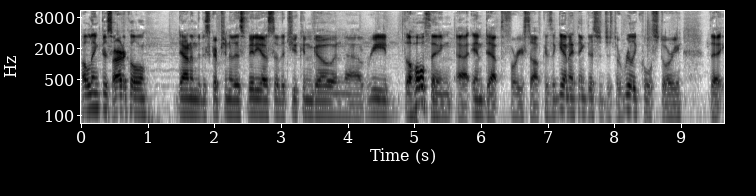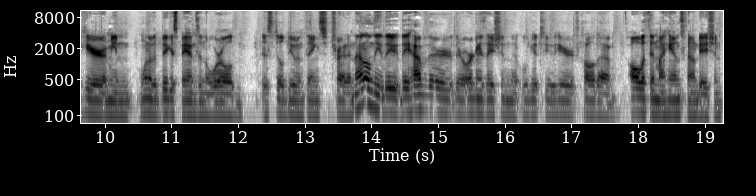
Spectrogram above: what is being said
I'll link this article down in the description of this video so that you can go and uh, read the whole thing uh, in depth for yourself. Because again, I think this is just a really cool story. That here, I mean, one of the biggest bands in the world is still doing things to try to not only they, they have their their organization that we'll get to here. It's called um, All Within My Hands Foundation.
